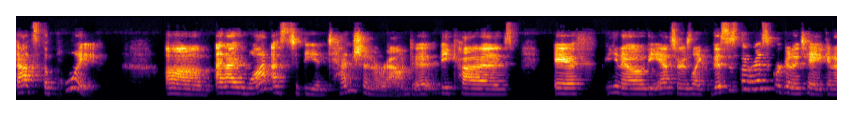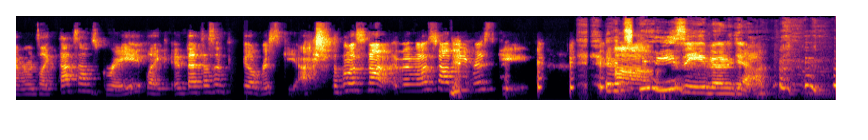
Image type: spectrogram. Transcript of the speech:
that's the point. Um, and i want us to be intention around it because if you know the answer is like this is the risk we're going to take and everyone's like that sounds great like that doesn't feel risky actually. It must not it must not be risky. If it's um, too easy then yeah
